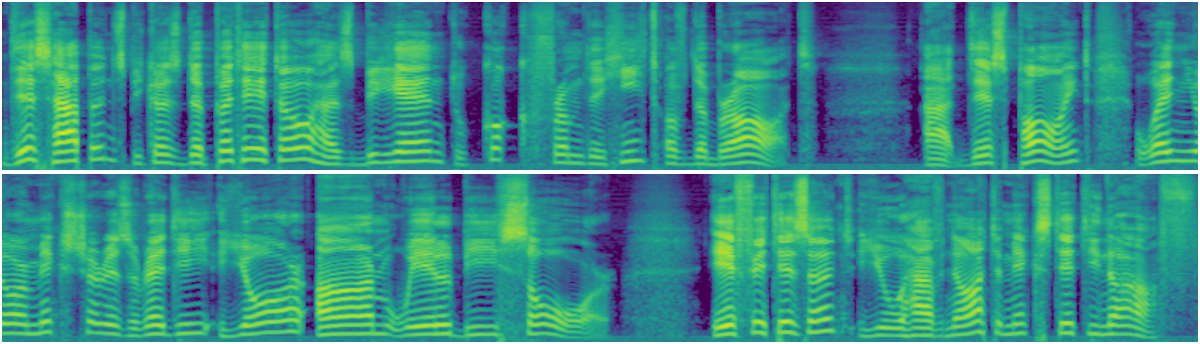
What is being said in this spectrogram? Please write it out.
This happens because the potato has begun to cook from the heat of the broth. At this point, when your mixture is ready, your arm will be sore. If it isn't, you have not mixed it enough.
